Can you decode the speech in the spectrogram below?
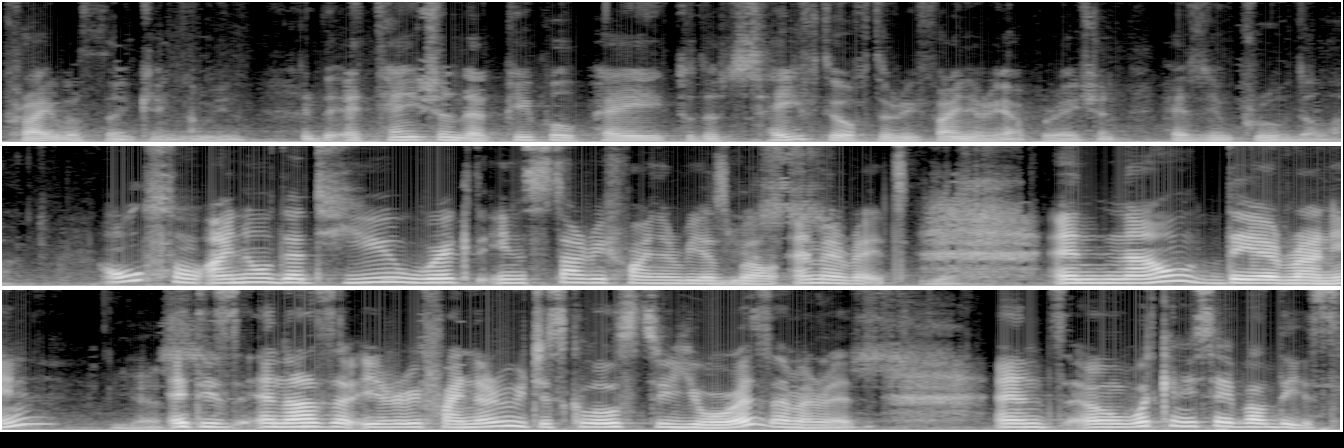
private thinking. I mean, the attention that people pay to the safety of the refinery operation has improved a lot. Also, I know that you worked in Star Refinery as well, Yes. I right? Yes. And now they are running. Yes. It is another refinery which is close to yours, am I right? Yes. And uh, what can you say about this?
